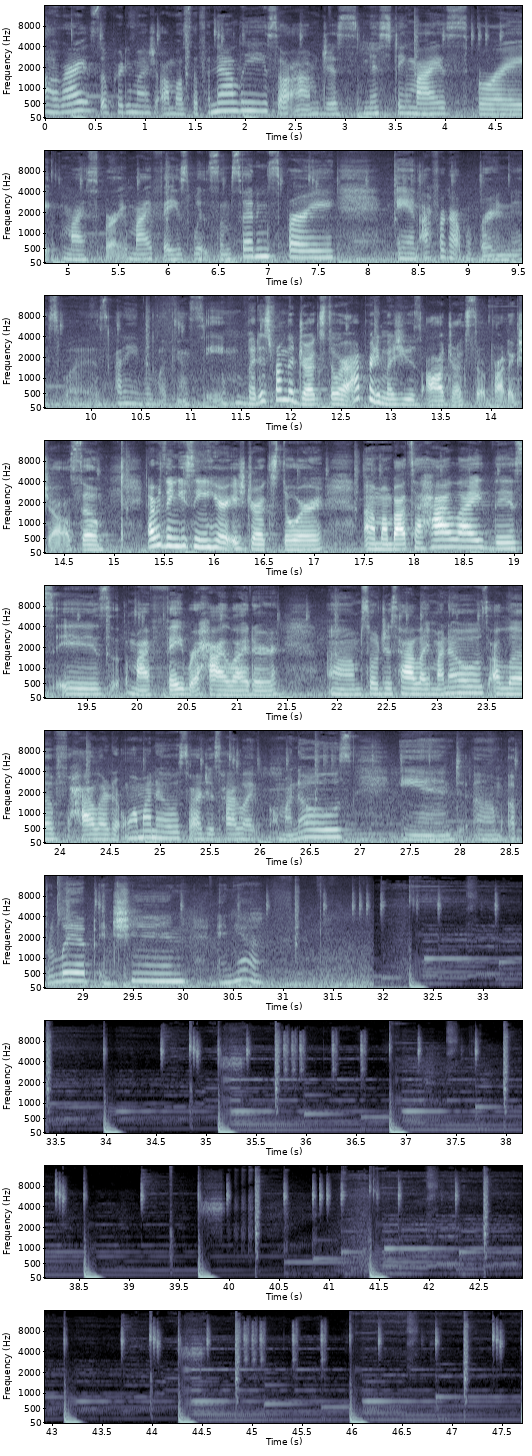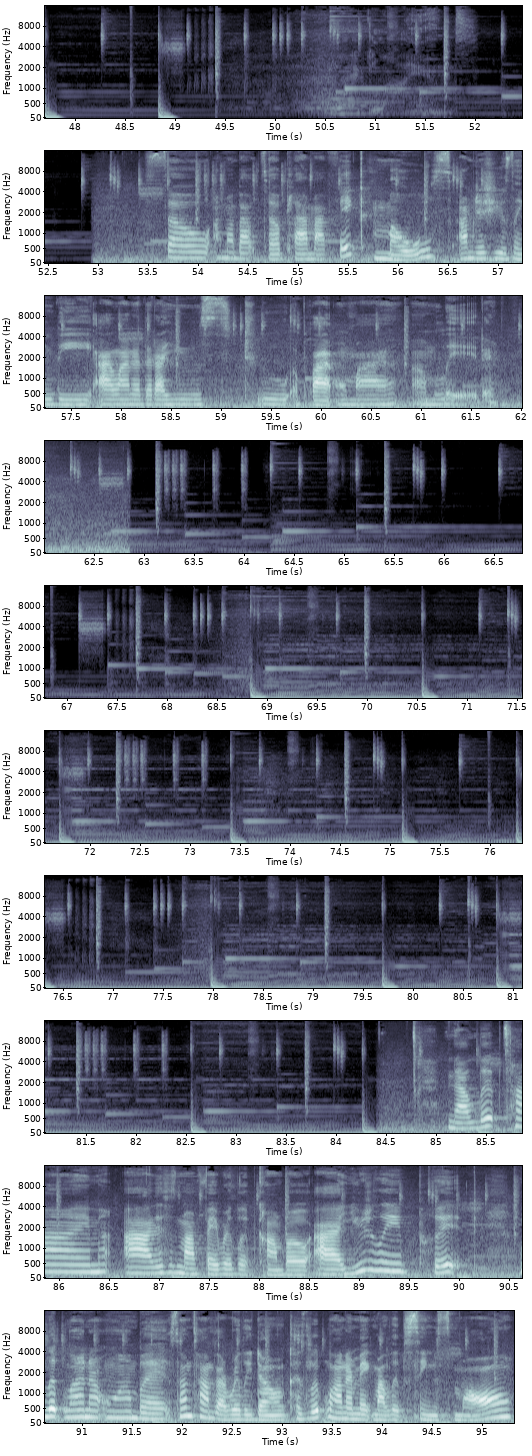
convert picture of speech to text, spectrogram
All right so pretty much almost the finale. So i'm just misting my spray my spray my face with some setting spray. And i forgot what brand this was. I didn't even look and see. But it's from the drugstore. I pretty much use all drugstore products y'all. So everything you see here is drugstore. Um, i'm about to highlight. This is my favorite highlighter. Um, so just highlight my nose. I love highlighter on my nose so i just highlight on my nose and um, upper lip and chin and yeah So I'm about to apply my fake moles. I'm just using the eyeliner that I used to apply on my um, lid. Now lip time, uh, this is my favorite lip combo. I usually put lip liner on, but sometimes I really don't because lip liner make my lips seem small.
